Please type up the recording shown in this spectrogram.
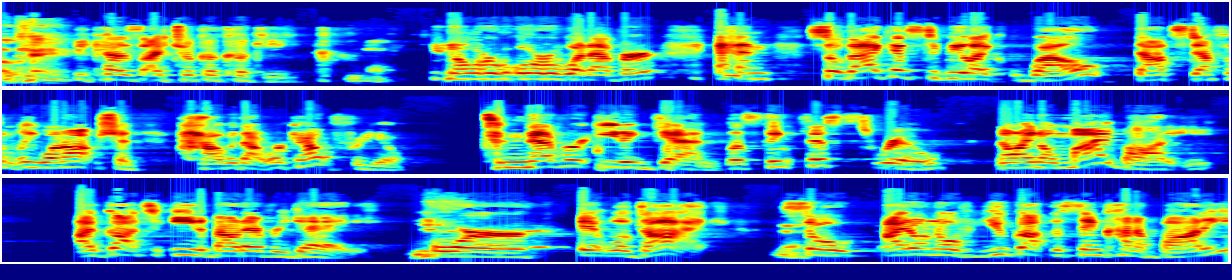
Okay. Because I took a cookie, yeah. you know, or, or whatever. And so that gets to be like, well, that's definitely one option. How would that work out for you? To never eat again. Let's think this through. Now, I know my body, I've got to eat about every day yeah. or it will die. Yeah. So I don't know if you got the same kind of body.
